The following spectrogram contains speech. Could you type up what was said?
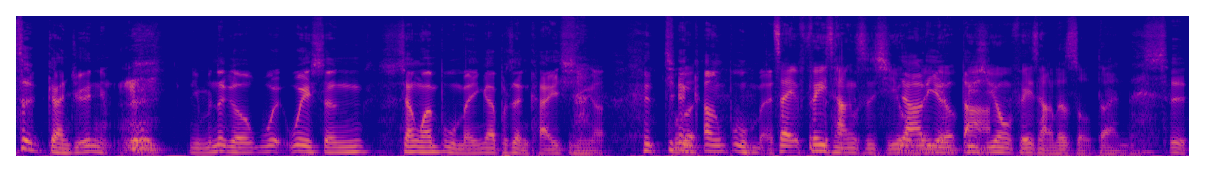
这感觉你 你们那个卫卫生相关部门应该不是很开心啊，健康部门在非常时期，我们就压力很大必须用非常的手段的。是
